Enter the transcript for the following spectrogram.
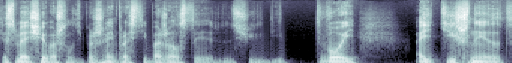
Если бы я еще и вошел, типа, Жень, прости, пожалуйста, и и твой айтишный этот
